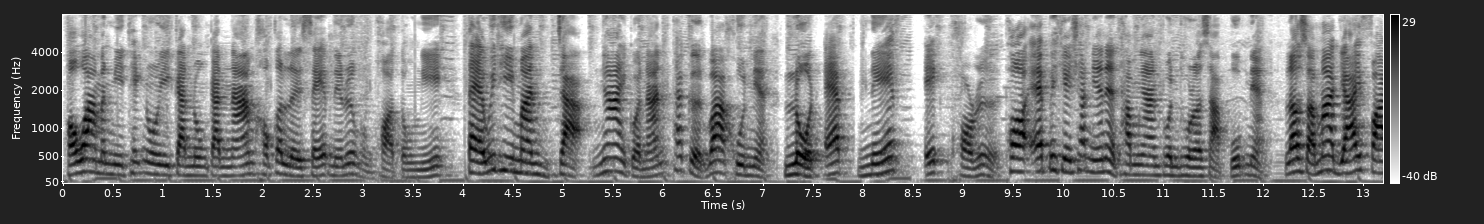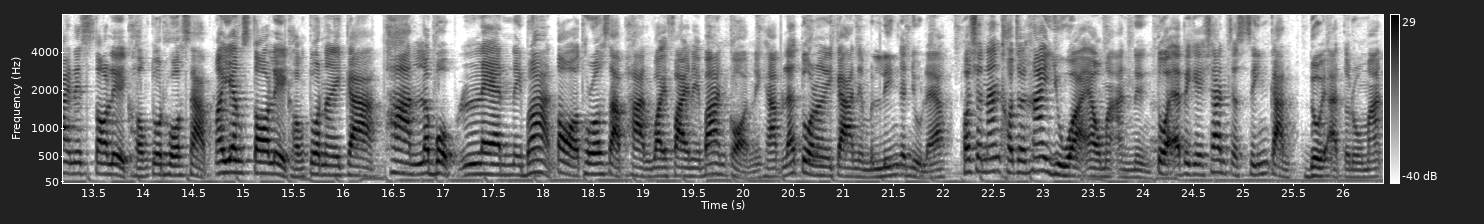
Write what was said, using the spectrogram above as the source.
เพราะว่ามันมีเทคโนโลยีการนงกันน้ำเขาก็เลยเซฟในเรื่องของพอร์ตตรงนี้ แต่วิธีมันจะง่ายกว่านั้น ถ้าเกิดว่าคุณเนี่ยโหลดแอป Nave Explorer พอแอปพลิเคชันนี้เนี่ยทำงานบนโทรศัพท์ปุ๊บเนี่ยเราสามารถย้ายไฟล์ใน storage ของตัวโทรศัพท์ มายัง storage ของตัวนาฬิกา ผ่านระบบ LAN ในบ้าน ต่อโทรศัพท์ผ่าน Wi-Fi ในบ้านก่อนนะครับ และตัวนาฬิกาเนี่ยมันลิงก์กันอยู่แล้ว เพราะฉะนั้นเขาจะให้ URL มาอันหนึ่งตัวแอปพลิเคชันจะซิงก์กันโดยอัตโนมัติ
